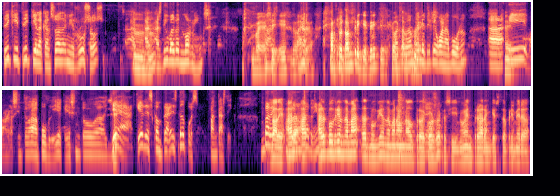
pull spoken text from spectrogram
Triqui Triqui, la cançó de mis russos, a, Mhm. es diu Velvet Mornings, Bé, sí, doncs, Bueno, eh, per tothom triqui, triqui. per tothom Triqui Triqui Guanabú, no? Uh, Sí. I, bueno, la cinta de Publi, aquella cinta de Sí. Yeah, ¿quieres comprar esto? Pues fantàstic. Vale, Vale, ara, doncs ja ara, et, voldríem demanar, et voldríem demanar una altra Sí, cosa, sí. que si no entra ara en aquesta primera,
